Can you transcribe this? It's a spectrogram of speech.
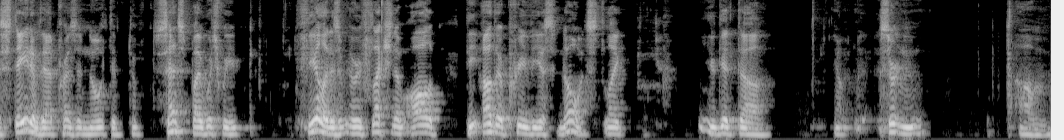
the state of that present note, the, the, sense by which we feel it is a reflection of all the other previous notes. Like you get, uh, you know, certain um,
